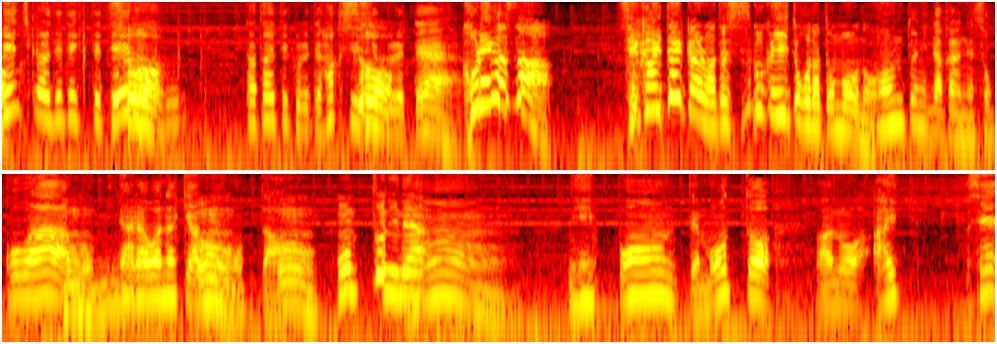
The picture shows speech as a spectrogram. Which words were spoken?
ベンチから出てきて手を叩いてくれて、拍手してくれて、これがさ世界大会の私すごくいいとこだと思うの。本当に、だからね、そこは、うん。もう見習わなきゃって思った。うん。本当にね、うん。日本ってもっと、あの、相せ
